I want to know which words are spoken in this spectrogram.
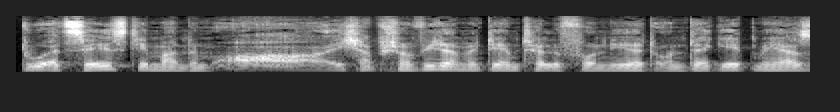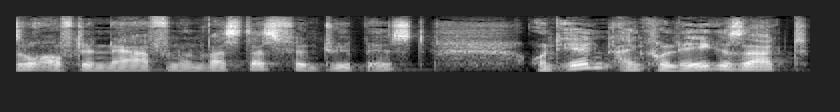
Du erzählst jemandem, oh, ich habe schon wieder mit dem telefoniert und der geht mir ja so auf den Nerven und was das für ein Typ ist. Und irgendein Kollege sagt,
